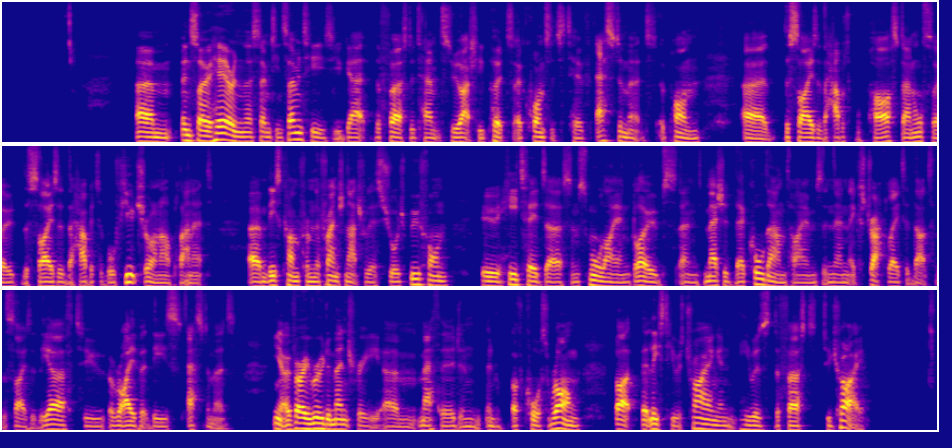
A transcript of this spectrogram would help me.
Um, and so here in the 1770s, you get the first attempt to actually put a quantitative estimate upon uh, the size of the habitable past and also the size of the habitable future on our planet. Um, these come from the French naturalist Georges Buffon, who heated uh, some small iron globes and measured their cooldown times and then extrapolated that to the size of the Earth to arrive at these estimates. You know, a very rudimentary um, method and, and, of course, wrong, but at least he was trying and he was the first to try.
